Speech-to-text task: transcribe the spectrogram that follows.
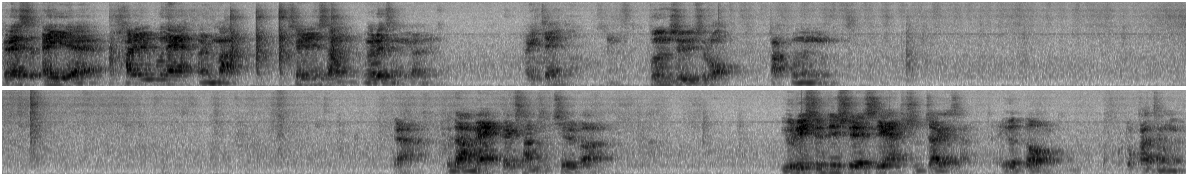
그래서 A의 8분의 얼마? 7성 요래 정리가 되네. 알겠지? 음. 분수일수로 바꾸는 겁니다. 자, 그 다음에 137번. 유리수지수에서의 숫자 계산. 자, 이것도 똑같은.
